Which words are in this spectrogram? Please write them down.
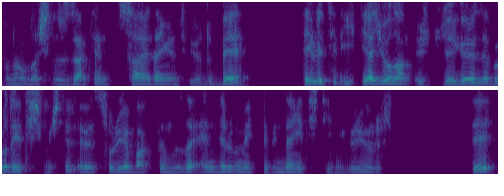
buna ulaşılır zaten saraydan yönetiliyordu. B. Devletin ihtiyacı olan üst düzey görevliler burada yetişmiştir. Evet soruya baktığımızda Enderun Mektebi'nden yetiştiğini görüyoruz. D.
